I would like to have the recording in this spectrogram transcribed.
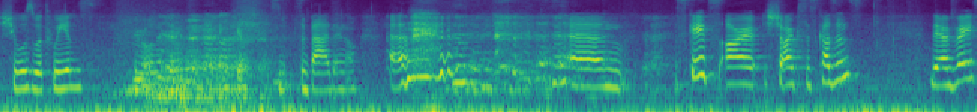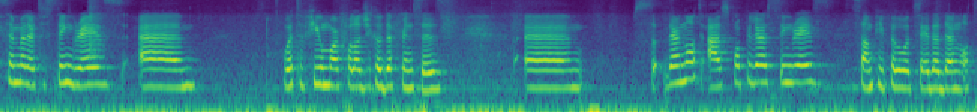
shoes with wheels. It's, it's bad, I know. Um, um, skates are sharks' cousins. They are very similar to stingrays um, with a few morphological differences. Um, so they're not as popular as stingrays. Some people would say that they're not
